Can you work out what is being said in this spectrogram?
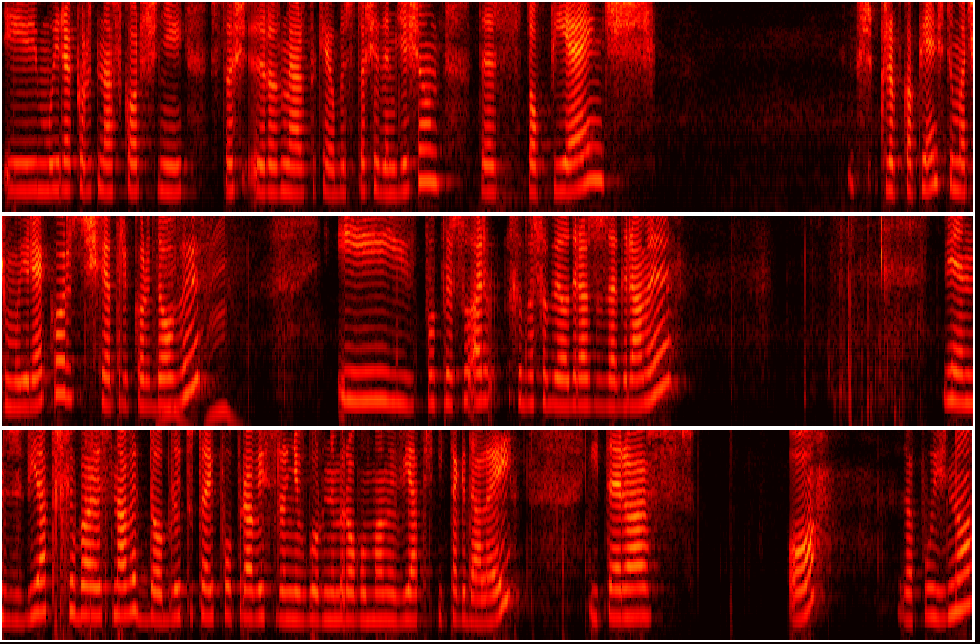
I mój rekord na skoczni, 100, rozmiar tak jakby 170, to jest 105. Kropka 5, tu macie mój rekord, świat rekordowy. I po prostu chyba sobie od razu zagramy. Więc wiatr chyba jest nawet dobry. Tutaj po prawej stronie w górnym rogu mamy wiatr i tak dalej. I teraz. O! Za późno.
